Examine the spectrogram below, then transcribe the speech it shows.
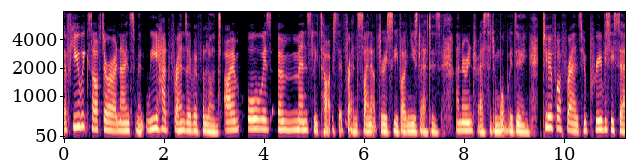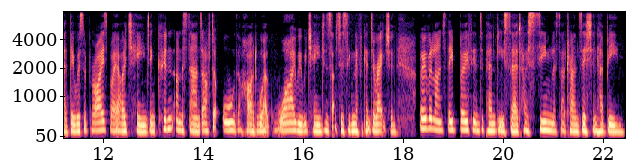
A few weeks after our announcement, we had friends over for lunch. I am always immensely touched that friends sign up to receive our newsletters and are interested in what we're doing. Two of our friends who previously said they were surprised by our change and couldn't understand after all the hard work why we would change in such a significant direction. Over lunch, they both independently said how seamless our transition had been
